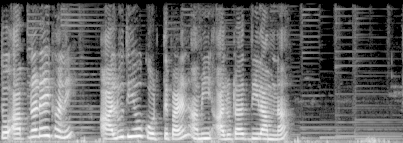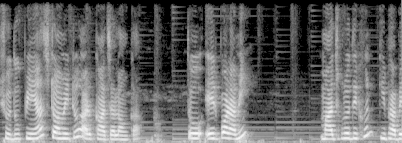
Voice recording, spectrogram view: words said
তো আপনারা এখানে আলু দিয়েও করতে পারেন, আমি আলুটা দিলাম না। শুধু পেঁয়াজ, টমেটো আর কাঁচা লঙ্কা। তো এরপর আমি মাছগুলো দেখুন, কীভাবে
